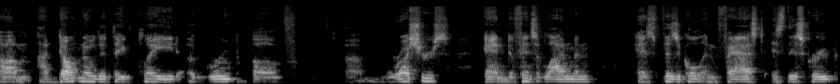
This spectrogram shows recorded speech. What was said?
Um, I don't know that they've played a group of uh, rushers and defensive linemen as physical and fast as this group.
